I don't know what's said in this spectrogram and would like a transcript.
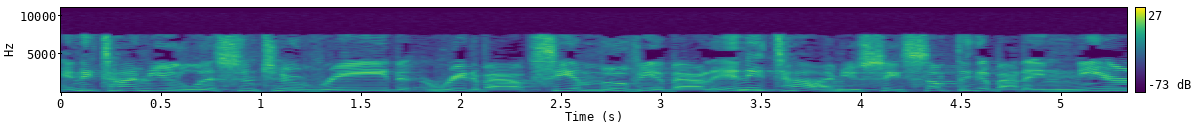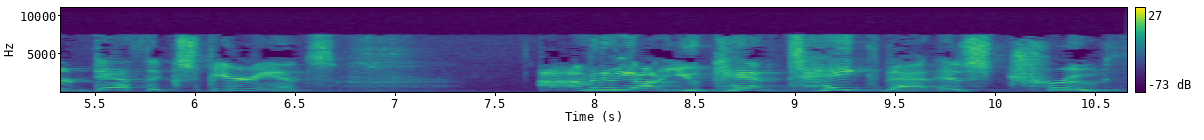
Anytime you listen to, read, read about, see a movie about, anytime you see something about a near death experience, I'm going to be honest, you can't take that as truth.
